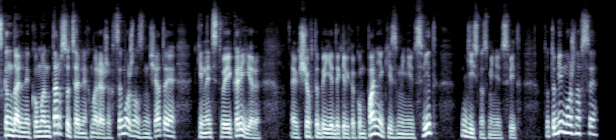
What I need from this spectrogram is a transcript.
скандальний коментар в соціальних мережах, це можна означати кінець твоєї кар'єри. А якщо в тебе є декілька компаній, які змінюють світ, дійсно змінюють світ, то тобі можна все.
